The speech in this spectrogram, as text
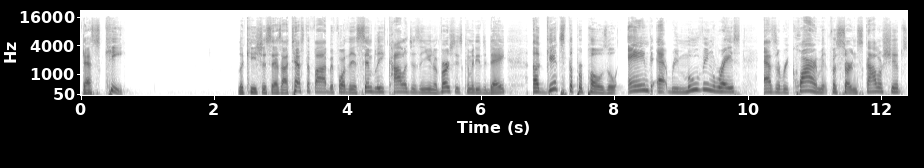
That's key. Lakeisha says, I testified before the Assembly Colleges and Universities Committee today against the proposal aimed at removing race as a requirement for certain scholarships,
